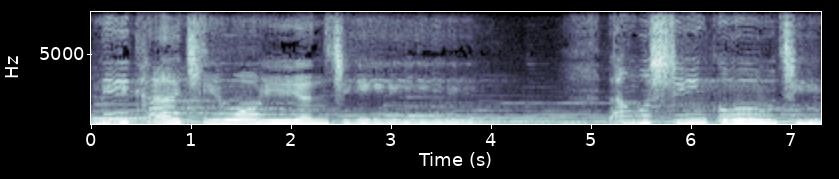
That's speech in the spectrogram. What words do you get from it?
你开启我眼睛；当我心孤寂，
